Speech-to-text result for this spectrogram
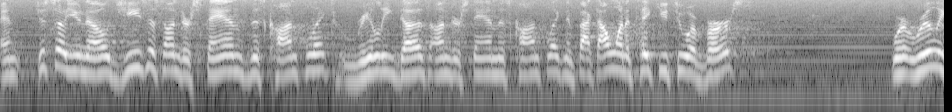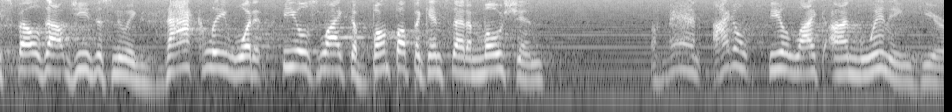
And just so you know, Jesus understands this conflict, really does understand this conflict. In fact, I want to take you to a verse where it really spells out Jesus knew exactly what it feels like to bump up against that emotion of, man, I don't feel like I'm winning here.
